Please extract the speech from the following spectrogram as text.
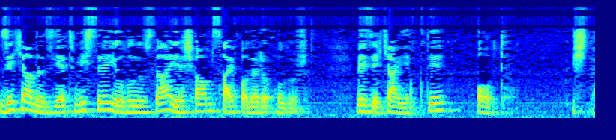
Zekanız yetmişse yolunuzda yaşam sayfaları olur. Ve zeka yetti, oldu. İşte.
